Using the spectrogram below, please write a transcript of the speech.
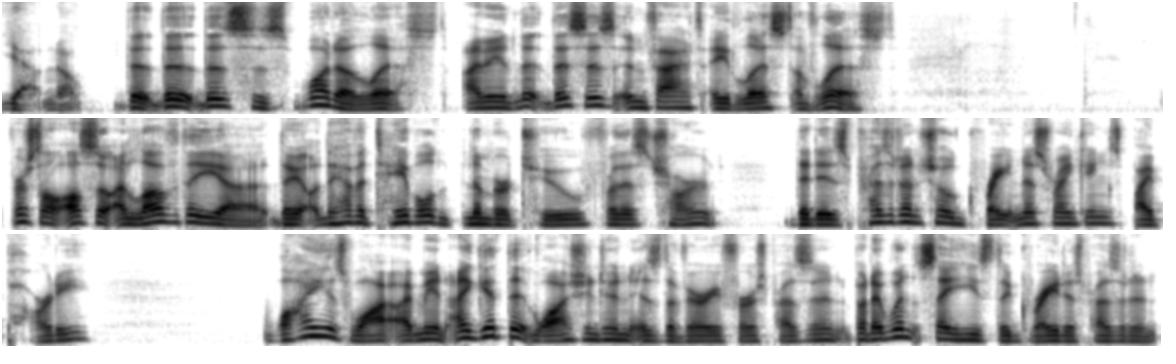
yeah, no. The, the this is what a list. I mean, th- this is in fact a list of lists. First of all, also I love the uh, they they have a table number two for this chart that is presidential greatness rankings by party. Why is why? I mean, I get that Washington is the very first president, but I wouldn't say he's the greatest president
